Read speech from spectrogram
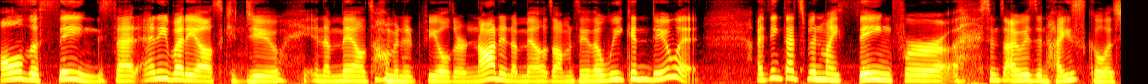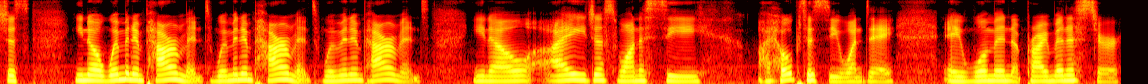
all the things that anybody else can do in a male dominant field or not in a male dominant field, that we can do it. I think that's been my thing for since I was in high school. It's just, you know, women empowerment, women empowerment, women empowerment. You know, I just want to see, I hope to see one day a woman prime minister.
